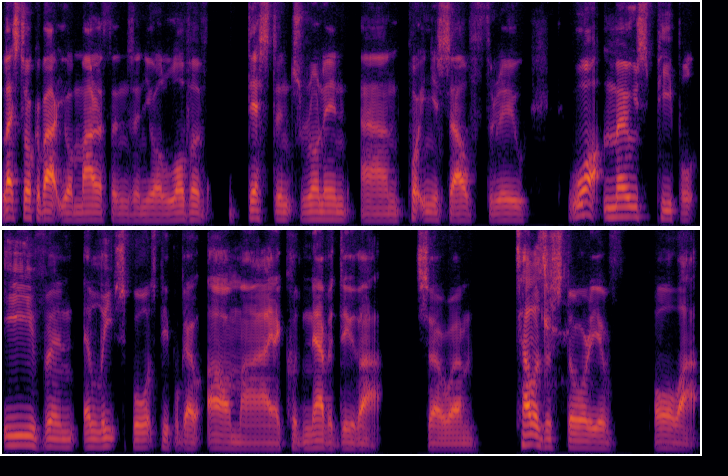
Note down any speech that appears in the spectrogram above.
let's talk about your marathons and your love of distance running and putting yourself through what most people, even elite sports people, go, "Oh my, I could never do that." So, um, tell us a story of all that.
